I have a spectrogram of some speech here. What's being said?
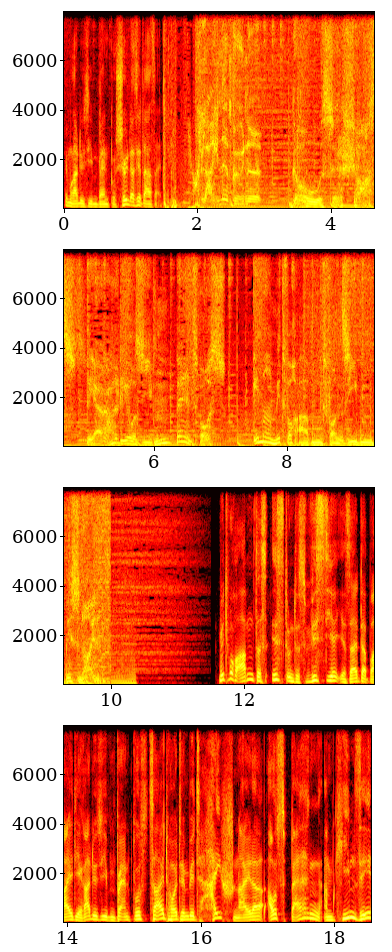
im Radio 7 Bandbus. Schön, dass ihr da seid. Kleine Bühne, große Chance. Der Radio 7 Bandbus. Immer Mittwochabend von 7 bis 9. Mittwochabend, das ist und das wisst ihr, ihr seid dabei, die Radio 7 Bandbuszeit heute mit Heischneider aus Bergen am Chiemsee.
